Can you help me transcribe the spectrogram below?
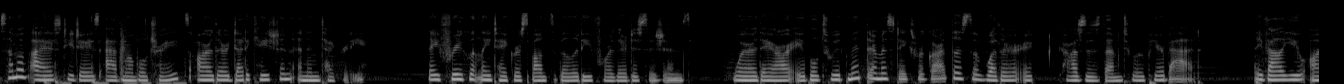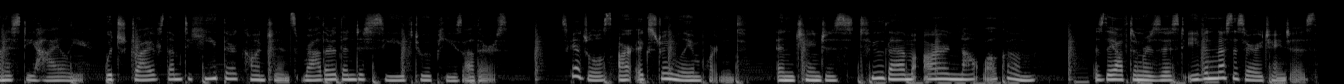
some of ISTJ's admirable traits are their dedication and integrity. They frequently take responsibility for their decisions, where they are able to admit their mistakes regardless of whether it causes them to appear bad. They value honesty highly, which drives them to heed their conscience rather than deceive to appease others. Schedules are extremely important, and changes to them are not welcome, as they often resist even necessary changes.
